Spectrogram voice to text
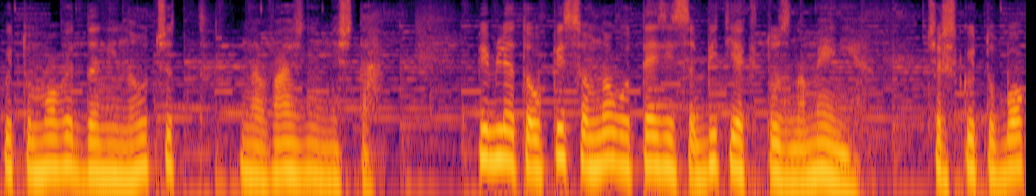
които могат да ни научат на важни неща. Библията описва много тези събития като знамения, чрез които Бог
